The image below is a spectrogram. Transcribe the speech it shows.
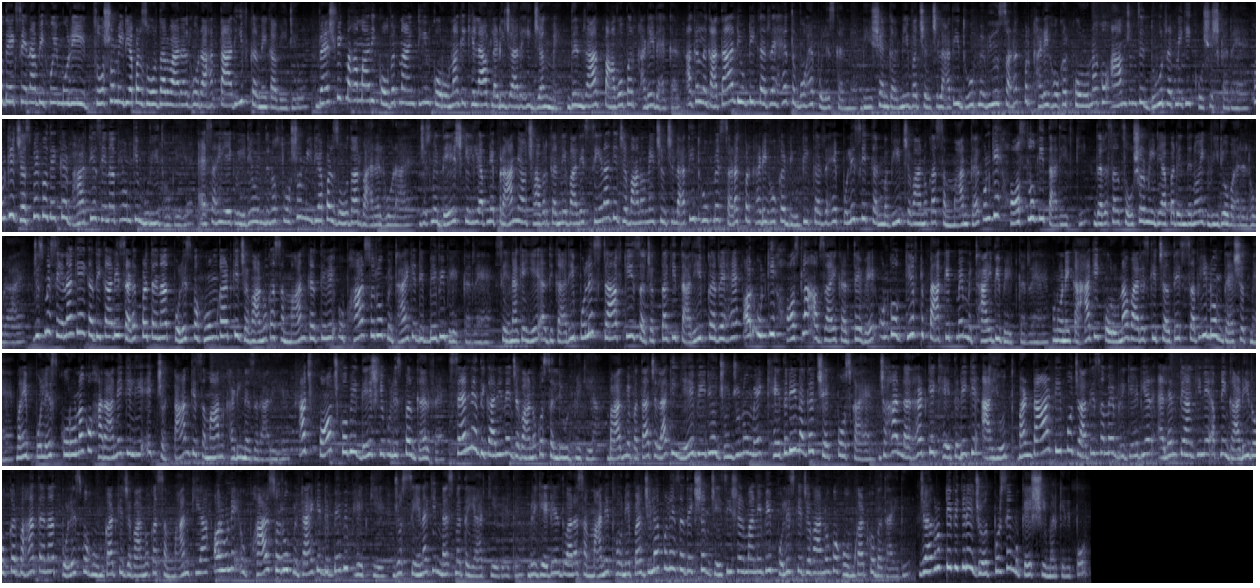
के को देख सेना भी हुई मुरीद सोशल मीडिया पर जोरदार वायरल हो रहा तारीफ़ करने का वीडियो। वैश्विक महामारी कोविड 19 कोरोना के खिलाफ लड़ी जा रही जंग में दिन रात पावों पर खड़े रहकर अगर लगातार ड्यूटी कर रहे हैं तो वो है पुलिस कर्मी भीषण गर्मी व चिलचिलाती धूप में भी उस सड़क पर खड़े होकर कोरोना को आम जन से दूर रखने की कोशिश कर रहे हैं। उनके जज्बे को देखकर भारतीय सेना भी उनकी मुरीद हो गई है। ऐसा ही एक वीडियो इन दिनों सोशल मीडिया पर जोरदार वायरल हो रहा है, जिसमें देश के लिए अपने प्राण न्यौछावर करने वाले सेना के जवानों ने चिलचिलाती धूप में सड़क पर खड़े होकर ड्यूटी कर रहे पुलिस के कर्मवीर जवानों का सम्मान कर उनके हौसलों की तारीफ़ की। दरअसल सोशल मीडिया पर इन दिनों एक वीडियो वायरल हो रहा है, जिसमें सेना के एक अधिकारी सड़क पर तैनात पुलिस व होमगार्ड के जवानों का सम्मान करते हुए उपहार स्वरूप मिठाई के डिब्बे भी भेंट कर रहे हैं। सेना के ये अधिकारी पुलिस स्टाफ की सजगता की तारीफ़ कर रहे हैं और उनकी हौसला अफजाई करते हुए उनको गिफ्ट पैकेट में मिठाई भी भेंट कर रहे हैं। उन्होंने कहा कि कोरोना वायरस के चलते सभी लोग दहशत में हैं। वहीं पुलिस कोरोना को हराने के लिए एक चट्टान के समान खड़ी नज़र आ रही है। आज फौज को भी देश की पुलिस पर गर्व है। सैन्य अधिकारी ने जवानों को सल्यूट भी किया। बाद में पता चला कि ये वीडियो झुंझुनू में खेतड़ी नगर चेक पोस्ट का है, जहाँ नरहट के खेतड़ी के आयुक्त भंडार डिपो जाते समय ब्रिगेडियर एल एन त्यागी ने अपनी गाड़ी रोककर वहाँ तैनात पुलिस व होमगार्ड के जवानों का सम्मान किया और उन्हें उपहार स्वरूप मिठाई के डिब्बे भी भेंट किए, जो सेना की मेस में तैयार किए गए थे। ब्रिगेडियर द्वारा सम्मानित होने पर जिला पुलिस अधीक्षक जेसी शर्मा ने भी पुलिस के जवानों को होमगार्ड को बधाई दी। जागरूक टीवी के लिए जोधपुर से मुकेश शीमर की रिपोर्ट।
